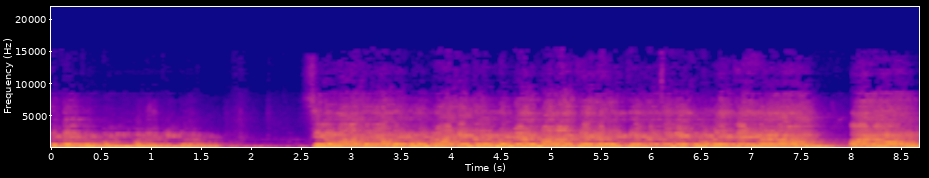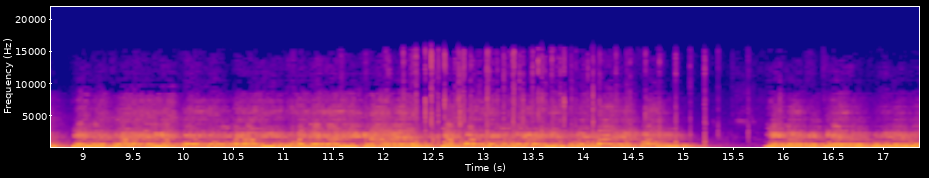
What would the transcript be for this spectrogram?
சித்தரித்து கொண்டிருக்கின்றார்கள். சில வாசராஜர்களும் ராஜேந்திரர்களும் வேணுமானால் தேர்தலை தேர்தல் சமயத்தில் உங்களை தேடி வரலாம். ஆனால் எங்கள் தோழர்கள் எப்பொழுதும் உங்களோடு இருந்து கொண்டேதான் இருக்கிறார்கள். எப்பொழுதும் உங்களுடன் இருந்து கொண்டுதான் இருப்பார்கள். எங்களுக்கு தேர்தல் புதிதல்ல.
